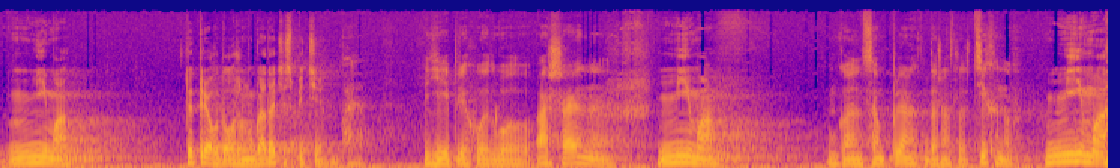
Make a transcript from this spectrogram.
Мимо. Ты трех должен угадать из пяти. Ей приходит в голову. Аршавина. Мимо. Сам популярный должна слышать. Тихонов. Мимо.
